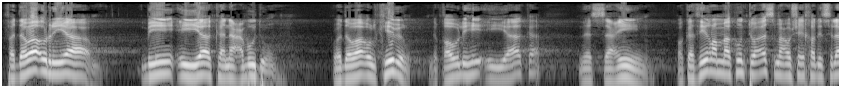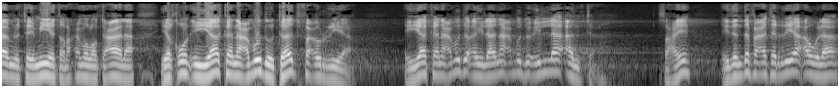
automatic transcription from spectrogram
فدواء الرياء بإياك نعبد ودواء الكبر بقوله إياك نستعين. وكثيرا ما كنت أسمع شيخ الإسلام ابن تيمية رحمه الله تعالى يقول إياك نعبد تدفع الرياء. إياك نعبد أي لا نعبد إلا أنت. صحيح؟ إذا دفعت الرياء أو لا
